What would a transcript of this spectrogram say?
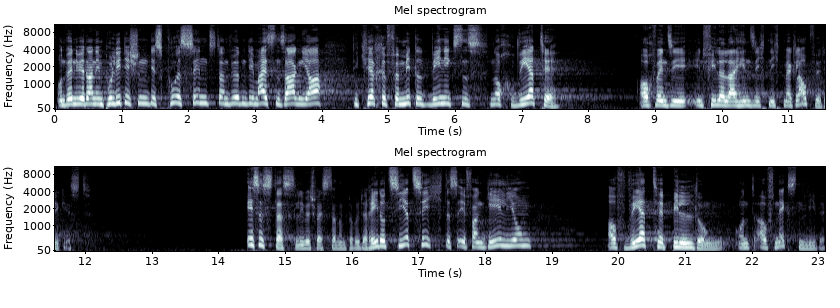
Und wenn wir dann im politischen Diskurs sind, dann würden die meisten sagen, ja, die Kirche vermittelt wenigstens noch Werte, auch wenn sie in vielerlei Hinsicht nicht mehr glaubwürdig ist. Ist es das, liebe Schwestern und Brüder? Reduziert sich das Evangelium auf Wertebildung und auf Nächstenliebe.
